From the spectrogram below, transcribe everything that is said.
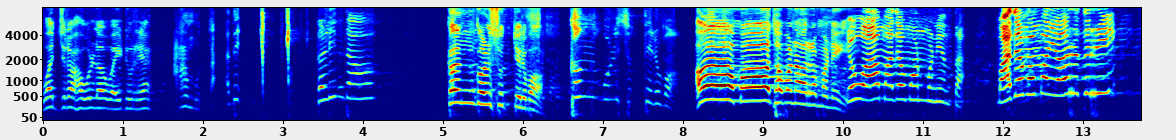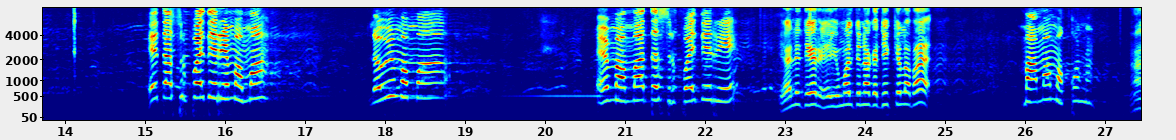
ವಜ್ರ ಹೌಳ ವೈಡೂರ್ಯ ಆ ಮುತ್ತ. ಅದೇ. ಗಳಿಂದ? ಕಂಗೊಳಿಸುತ್ತಿರುವ. ಕಂಗೊಳಿಸುತ್ತಿರುವ. ಆ ಮಾಧವನ ಅರಮನೆ. ಯವ್ವ ಮಾದೇವಮ್ಮನ ಮಣಿ ಅಂತ. ಮಾದೇವಮ್ಮ ಯಾರದ್ರಿ? ಏ ದಸ್ ರೂಪಾಯಿ ದೇರಿ ಮಮ್ಮ ಲವ್ ಯು ಮಮ್ಮ ಏ ಮಮ್ಮ ದಸ್ ರೂಪಾಯಿ ದೇರಿ ಎಲ್ಲಿದ್ದೀರಿ? ವಿಮಲ್ ತಿನ್ನಾಕ ದಿಕ್ಕಿಲ್ಲ ಬಾ. ಮಾಮ ಮಕ್ಕೊಂಡ ಹಾ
